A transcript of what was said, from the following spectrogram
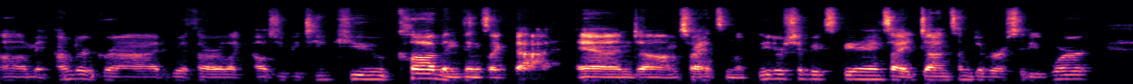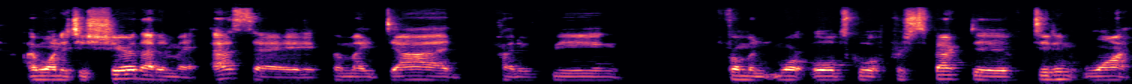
um, in undergrad with our like LGBTQ club and things like that. And um, so I had some like leadership experience. I had done some diversity work. I wanted to share that in my essay, but my dad, kind of being from a more old school perspective, didn't want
